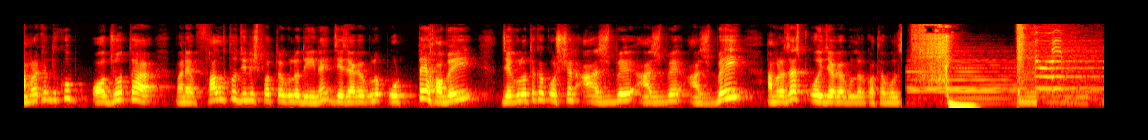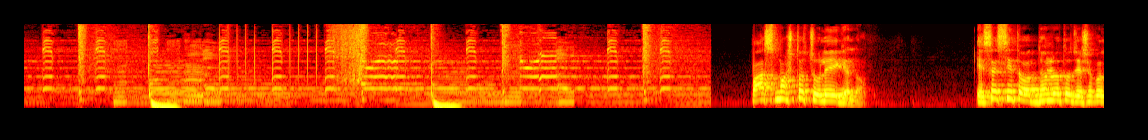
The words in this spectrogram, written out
আমরা কিন্তু খুব অযথা মানে ফালতু জিনিসপত্রগুলো দিই নাই, যে জায়গাগুলো পড়তে হবেই, যেগুলো থেকে কোশ্চেন আসবে আসবে, আসবেই, আমরা জাস্ট ওই জায়গাগুলোর কথা বলছি। পাঁচ মাস তো চলেই গেল। এসএসসিতে অধ্যয়নরত যে সকল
